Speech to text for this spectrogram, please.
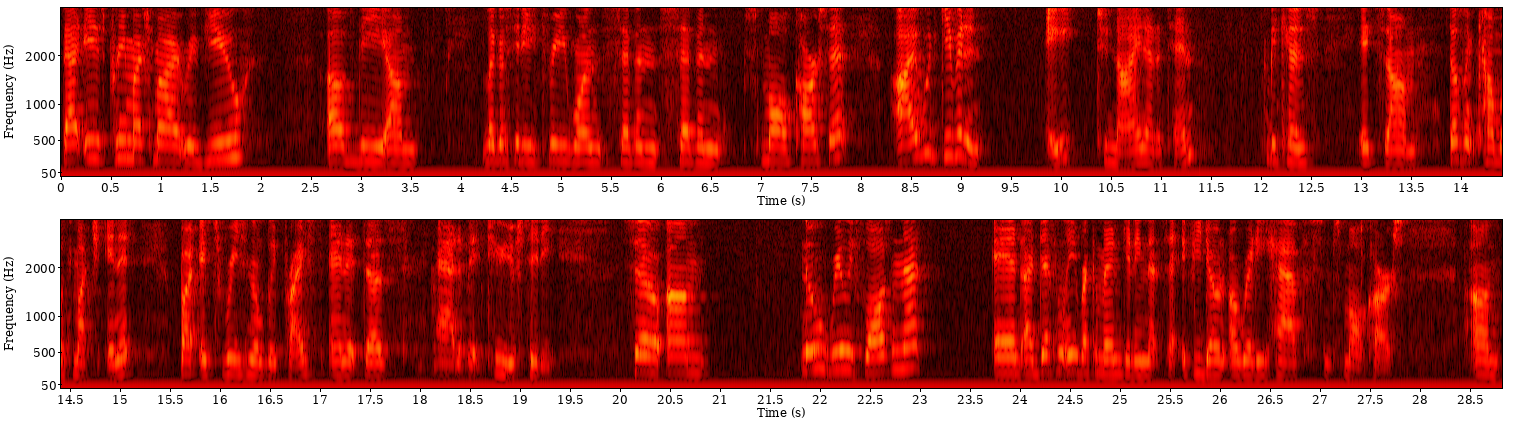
that is pretty much my review of the um, Lego City 3177 small car set. I would give it an 8 to 9 out of 10 because it's um doesn't come with much in it, but it's reasonably priced and it does add a bit to your city. So um, no really flaws in that, and I definitely recommend getting that set if you don't already have some small cars. Um,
